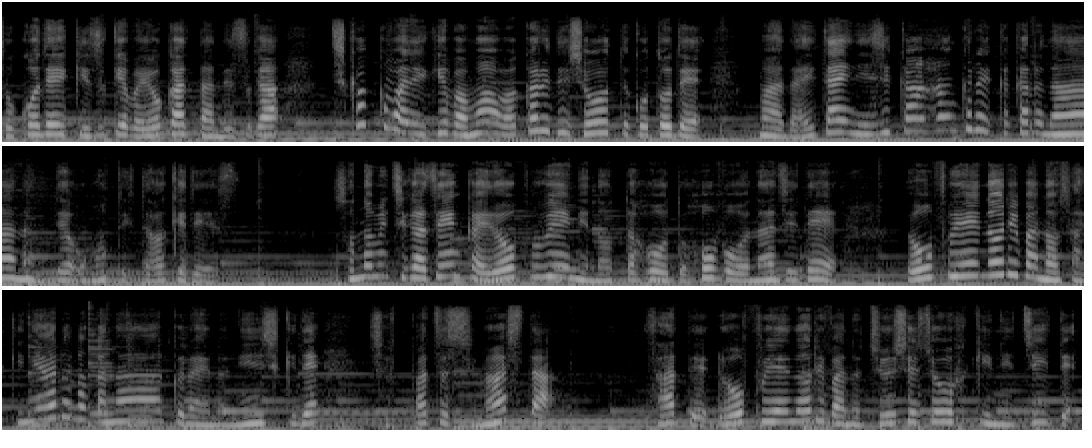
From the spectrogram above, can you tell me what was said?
そこで気づけばよかったんですが近くまで行けばまあわかるでしょうってことでまあだいたい2時間半くらいかかるなーなんて思っていたわけです。その道が前回ロープウェイに乗った方とほぼ同じでロープウェイ乗り場の先にあるのかなくらいの認識で出発しました。さてロープウェイ乗り場の駐車場付近に着いて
